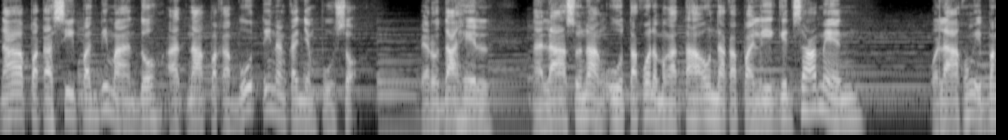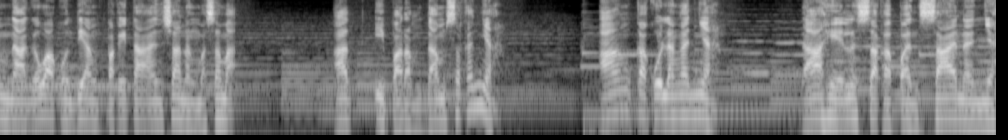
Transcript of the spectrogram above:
Napakasipag ni Mando at napakabuti ng kanyang puso. Pero dahil nalaso na ang utak ko ng mga taong nakapaligid sa amin, wala akong ibang nagawa kundi ang pakitaan siya ng masama at iparamdam sa kanya ang kakulangan niya dahil sa kapansanan niya.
